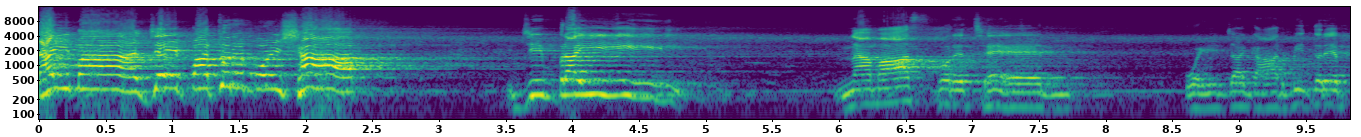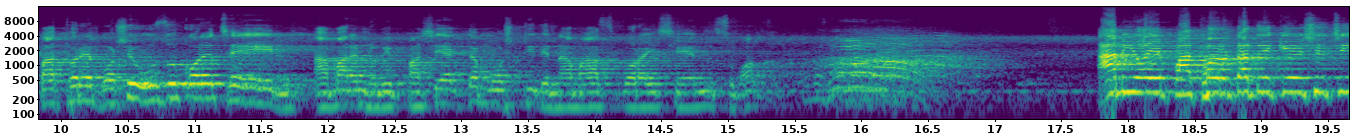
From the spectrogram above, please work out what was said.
নাইমা যেই পাথরে বৈশাখ জিব্রাইল নামাজ পড়েছেন, ওই জায়গার ভিতরে পাথরে বসে উজু করেছেন, আমার নবী পাশে একটা মসজিদে নামাজ পড়াইছেন। আমি ওই পাথরটা দেখে এসেছি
